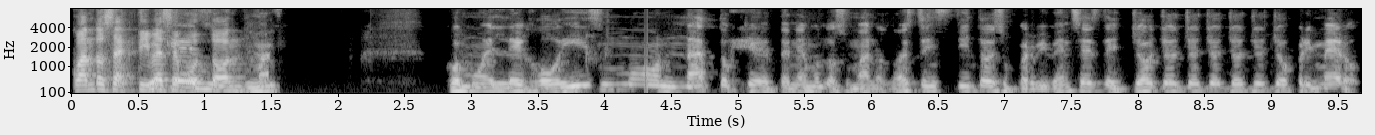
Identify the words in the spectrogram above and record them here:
¿Cuándo se activa ese botón? como el egoísmo nato que tenemos los humanos, ¿no? Este instinto de supervivencia es de yo, yo, yo, yo, yo, yo, yo primero.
